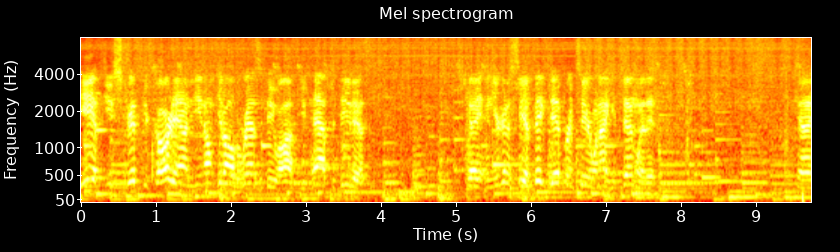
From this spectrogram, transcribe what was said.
If you strip your car down and you don't get all the residue off, you have to do this. Okay, and you're gonna see a big difference here when I get done with it. Okay.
